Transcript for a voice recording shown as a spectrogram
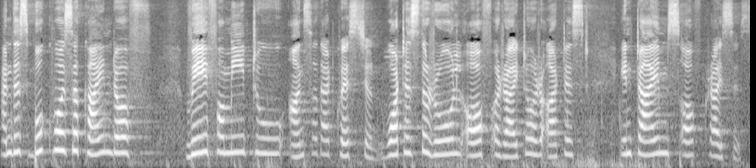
And this book was a kind of way for me to answer that question. What is the role of a writer or artist in times of crisis?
